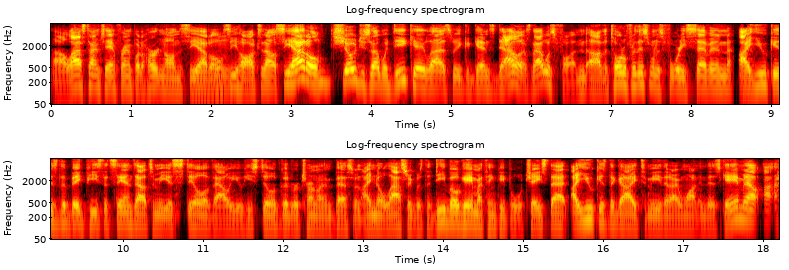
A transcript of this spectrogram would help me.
Uh, last time San Fran put a hurting on the Seattle Mhm. Seahawks. Now Seattle showed you something with DK last week against Dallas. That was fun. Uh, the total for this one is 47. Aiyuk is the big piece that stands out to me is still a value. He's still a good return on investment. I know last week was the Deebo game. I think people will chase that. Aiyuk is the guy to me that I want in this game. Now I,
